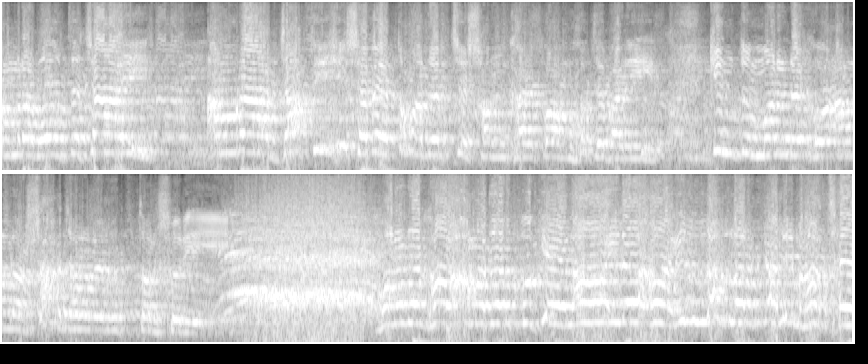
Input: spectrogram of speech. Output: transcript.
আমরা বলতে চাই, আমরা জাতি হিসেবে তোমাদের চেয়ে সংখ্যায় কম হতে পারি, কিন্তু মনে রেখো আমরা শাহজালালের উত্তরসূরি। মনে রেখো আমাদের বুকে কালিমা আছে।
